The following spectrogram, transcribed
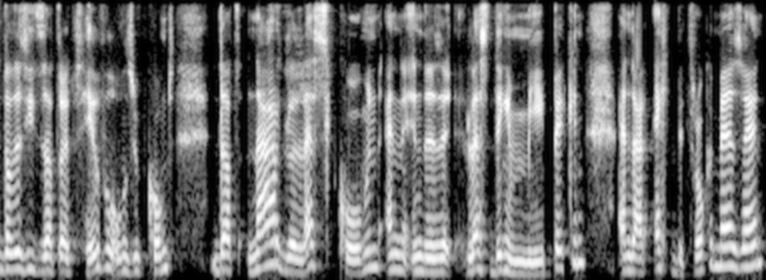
dat is iets dat uit heel veel onderzoek komt, dat naar de les komen en in de les dingen meepikken en daar echt betrokken bij zijn,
